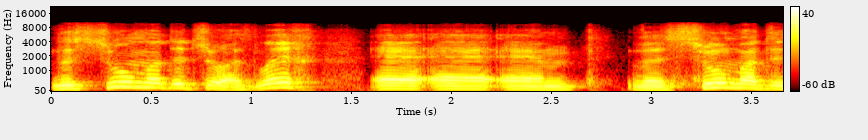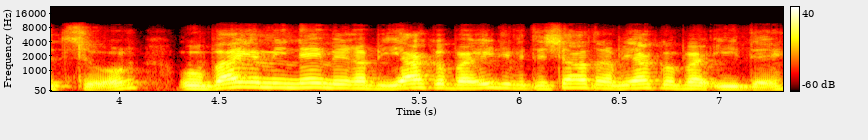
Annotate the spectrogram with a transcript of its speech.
לסולמה דצור. אז לך אה, אה, אה, לסולמה דצור, ובא ימיני מרבי יעקב בר אידי ותשאל את רבי יעקב בר אידי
